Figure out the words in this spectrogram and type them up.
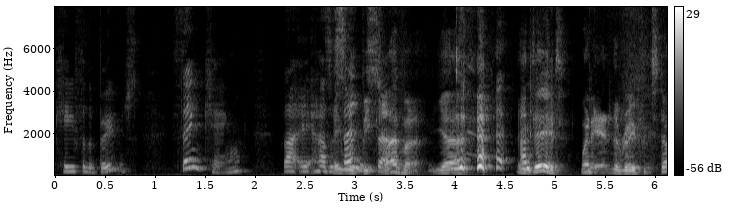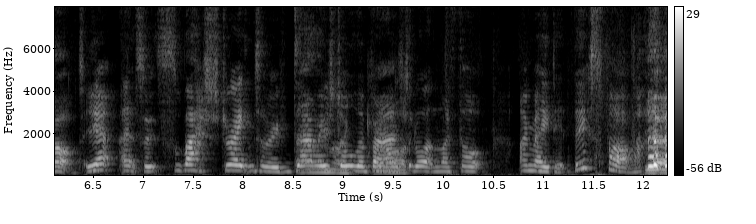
key for the boot, thinking that it has a it sensor. would be clever. Yeah, it did. When it hit the roof, it stopped. Yeah, and so it smashed straight into the roof, damaged Oh all the badge and all that. And I thought, I made it this far. Yeah,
